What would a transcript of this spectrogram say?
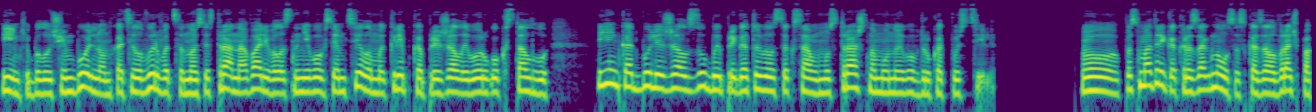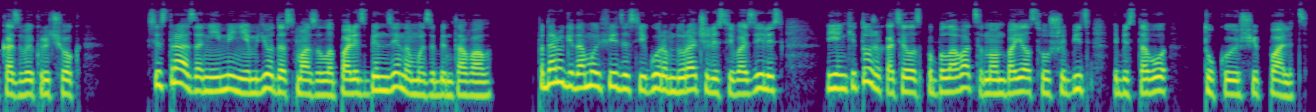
Еньке было очень больно, он хотел вырваться, но сестра наваливалась на него всем телом и крепко прижала его руку к столу. Енька от боли сжал зубы и приготовился к самому страшному, но его вдруг отпустили. «О, посмотри, как разогнулся», — сказал врач, показывая крючок. Сестра за неимением йода смазала палец бензином и забинтовала. По дороге домой Федя с Егором дурачились и возились. Еньке тоже хотелось побаловаться, но он боялся ушибить и без того тукающий палец.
